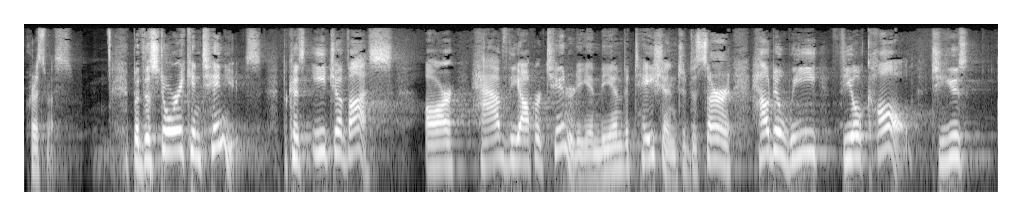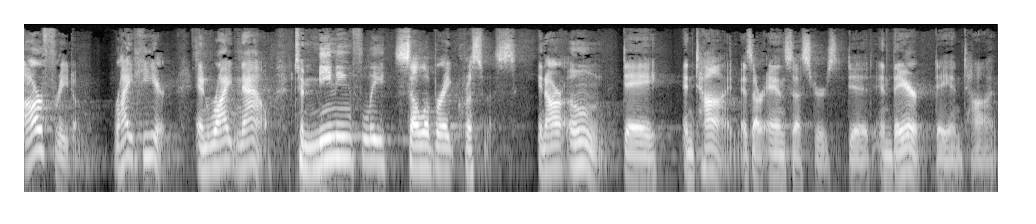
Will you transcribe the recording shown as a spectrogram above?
Christmas. But the story continues because each of us are have the opportunity and the invitation to discern how do we feel called to use our freedom right here and right now to meaningfully celebrate Christmas in our own day and time as our ancestors did in their day and time.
